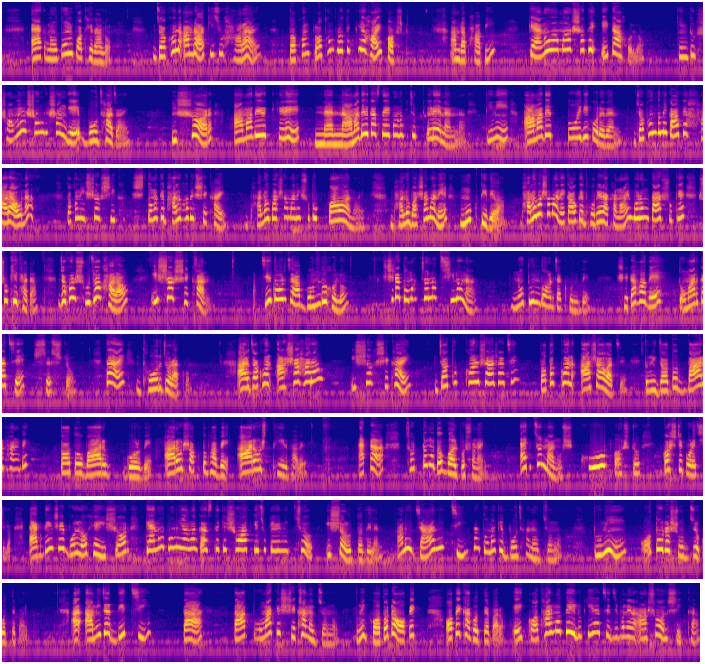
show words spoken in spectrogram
এক নতুন পথের আলো। যখন আমরা কিছু হারাই, তখন প্রথম প্রতিক্রিয়া হয় কষ্ট। আমরা ভাবি, কেন আমার সাথে এটা হলো? কিন্তু সময়ের সঙ্গে সঙ্গে বোঝা যায়, ঈশ্বর আমাদের কেড়ে নেন না, আমাদের কাছ থেকে কোনো কিছু কেড়ে নেন না। তিনি আমাদের তৈরি করে দেন। যখন তুমি কাউকে হারাও না তখন ঈশ্বর শিখ, তোমাকে ভালোভাবে শেখায়। ভালোবাসা মানে শুধু পাওয়া নয়। ভালোবাসা মানে মুক্তি দেওয়া। ভালোবাসা মানে কাউকে ধরে রাখা নয়, বরং তার সুখে সুখী থাকা। যখন সুযোগ হারাও, ঈশ্বর শেখান যে দরজা বন্ধ হলো, সেটা তোমার জন্য ছিল না। নতুন দরজা খুলবে। সেটা হবে তোমার কাছে শ্রেষ্ঠ। তাই ধৈর্য রাখো। আর যখন আশা হারাও, ঈশ্বর শেখায়, যতক্ষণ শ্বাস আছে, ততক্ষণ আশাও আছে। তুমি যতবার ভাঙবে, ততবার গড়বে। আরও শক্তভাবে, আরও স্থিরভাবে। একটা ছোট্ট মতো গল্প শোনায় একজন মানুষ খুব কষ্ট কষ্টে পড়েছিল। একদিন সে বলল, হে ঈশ্বর, কেন তুমি আমার কাছ থেকে সব কিছু কেড়ে নিচ্ছ? ঈশ্বর উত্তর দিলেন, আমি যা নিচ্ছি তা তোমাকে বোঝানোর জন্য। তুমি কতটা সহ্য করতে পারো। আর আমি যা দিচ্ছি তা তা তোমাকে শেখানোর জন্য। তুমি কতটা অপেক্ষা অপেক্ষা করতে পারো। এই কথার মধ্যেই লুকিয়ে আছে জীবনের আসল শিক্ষা।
